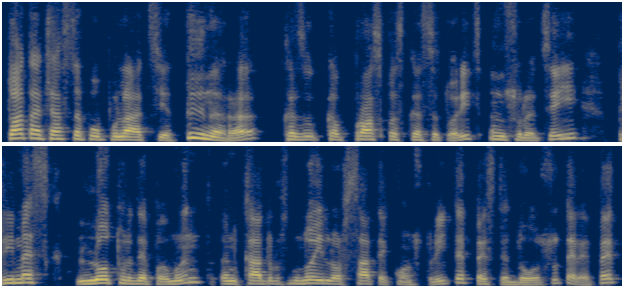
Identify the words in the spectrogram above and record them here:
toată această populație tânără, că, că proaspăt căsătoriți, însurăței, primesc loturi de pământ în cadrul noilor sate construite, peste 200, repet,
